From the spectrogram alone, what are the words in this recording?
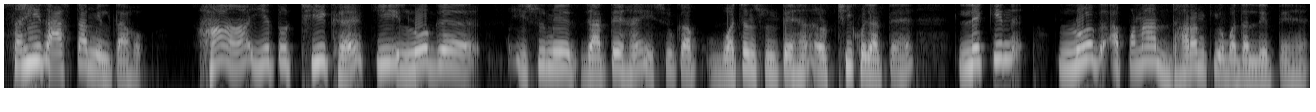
सही रास्ता मिलता हो। हाँ ये तो ठीक है कि लोग यीशु में जाते हैं, यीशु का वचन सुनते हैं और ठीक हो जाते हैं, लेकिन लोग अपना धर्म क्यों बदल लेते हैं?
